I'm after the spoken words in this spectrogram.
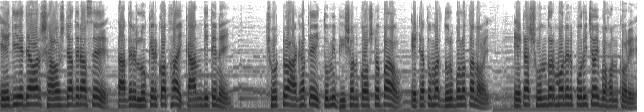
এগিয়ে যাওয়ার সাহস যাদের আছে, তাদের লোকের কথায় কান দিতে নেই। ছোট্ট আঘাতেই তুমি ভীষণ কষ্ট পাও, এটা তোমার দুর্বলতা নয়। এটা সুন্দর মনের পরিচয় বহন করে।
